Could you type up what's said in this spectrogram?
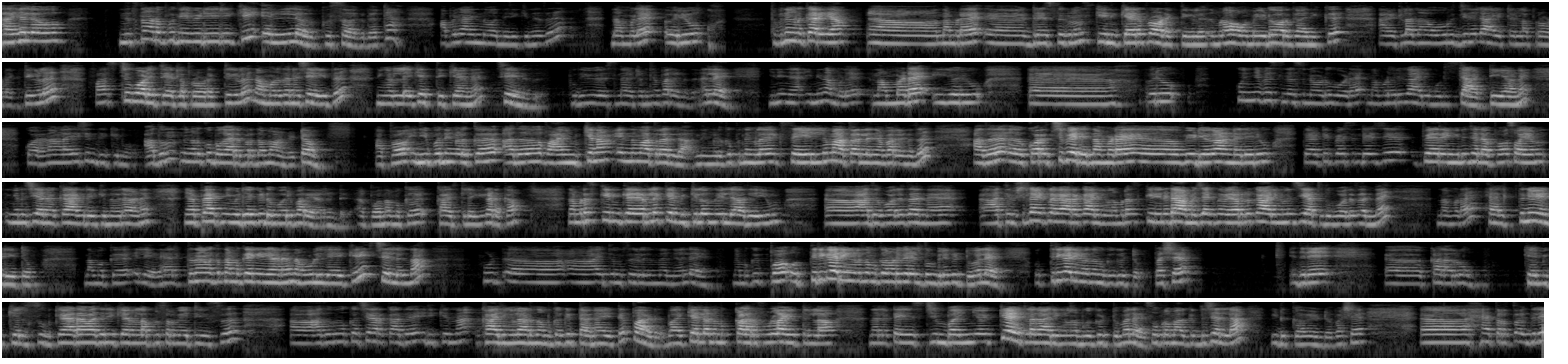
Hi hello. ഇന്നത്തെ നമ്മുടെ പുതിയ വീഡിയോയിലേക്ക് എല്ലാവർക്കും സ്വാഗതം കേട്ടോ അപ്പോൾ ഞാൻ ഇന്ന് വന്നിരിക്കുന്നത് നമ്മളെ ഒരു ഇപ്പം നിങ്ങൾക്കറിയാം നമ്മുടെ ഡ്രസ്സുകളും സ്കിൻ കെയർ പ്രോഡക്റ്റുകൾ നമ്മുടെ ഹോം മെയ്ഡ് ഓർഗാനിക് ആയിട്ടുള്ള ഒറിജിനൽ ആയിട്ടുള്ള പ്രോഡക്റ്റുകൾ ഫസ്റ്റ് ക്വാളിറ്റി ആയിട്ടുള്ള പ്രോഡക്റ്റുകൾ നമ്മൾ തന്നെ ചെയ്ത് നിങ്ങളിലേക്ക് എത്തിക്കുകയാണ് ചെയ്യുന്നത് പുതിയ വ്യൂവേഴ്സിനായിട്ടാണ് ഞാൻ പറയുന്നത് അല്ലേ? ഇനി ഞാൻ ഇനി നമ്മൾ നമ്മുടെ ഈ ഒരു ഒരു കുഞ്ഞു ബിസിനസ്സിനോട് കൂടെ നമ്മൾ ഒരു കാര്യം കൂടി സ്റ്റാർട്ട് ചെയ്യാണ്. കുറേ നാളായി ചിന്തിക്കുന്നു. അതും നിങ്ങൾക്ക് ഉപകാരപ്രദമാണ് കേട്ടോ അപ്പോൾ ഇനിയിപ്പോൾ നിങ്ങൾക്ക് അത് വാങ്ങിക്കണം എന്ന് മാത്രമല്ല നിങ്ങൾക്ക് ഇപ്പോൾ നിങ്ങൾ സെയിലിന് മാത്രമല്ല ഞാൻ പറയണത്. അത് കുറച്ച് പേര് നമ്മുടെ വീഡിയോ കാണുന്നതിൽ ഒരു തേർട്ടി പെർസെന്റേജ് പേരെങ്കിലും ചിലപ്പോൾ സ്വയം ഇങ്ങനെ ചെയ്യാനൊക്കെ ആഗ്രഹിക്കുന്നവരാണ്. ഞാൻ പാക്കിംഗ് വീഡിയോ ഒക്കെ ഇടുമ്പോൾ അവർ പറയാറുണ്ട്. അപ്പോൾ നമുക്ക് കാര്യത്തിലേക്ക് കിടക്കാം. നമ്മുടെ സ്കിൻ കെയറിൽ കെമിക്കലൊന്നും ഇല്ലാതെയും അതുപോലെ തന്നെ ആർട്ടിഫിഷ്യൽ ആയിട്ടുള്ള വേറെ കാര്യങ്ങൾ നമ്മുടെ സ്കിന്നിന് ഡാമേജ് ആക്കുന്ന വേറൊരു കാര്യങ്ങളും ചെയ്യാത്തതുപോലെ തന്നെ നമ്മുടെ ഹെൽത്തിന് വേണ്ടിയിട്ടും നമുക്ക് ഇല്ലേ ഹെൽത്ത് നമുക്ക് നമുക്ക് എങ്ങനെയാണ് നമ്മുടെ ഉള്ളിലേക്ക് ചെല്ലുന്ന ഫുഡ് ഐറ്റംസുകളിൽ നിന്ന് തന്നെ അല്ലേ? നമുക്കിപ്പോൾ ഒത്തിരി കാര്യങ്ങൾ നമുക്ക് നമ്മുടെ വിരൽ തുമ്പിൽ കിട്ടും അല്ലേ? ഒത്തിരി കാര്യങ്ങൾ നമുക്ക് കിട്ടും. പക്ഷേ ഇതിലെ കളറും കെമിക്കൽസും കേടാവാതിരിക്കാനുള്ള പ്രിസർവേറ്റീവ്സ് അതും ചേർക്കാതെ ഇരിക്കുന്ന കാര്യങ്ങളാണ് നമുക്ക് കിട്ടാനായിട്ട് പാട്. ബാക്കിയെല്ലാം നമുക്ക് കളർഫുൾ ആയിട്ടുള്ള നല്ല ടേസ്റ്റും ഭംഗിയൊക്കെ ആയിട്ടുള്ള കാര്യങ്ങൾ നമുക്ക് കിട്ടും അല്ലേ? സൂപ്പർ മാർക്കറ്റിൽ ചെല്ല എടുക്കാൻ വേണ്ടു. പക്ഷേ എത്രത്തോ ഇതിൽ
